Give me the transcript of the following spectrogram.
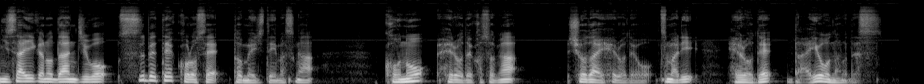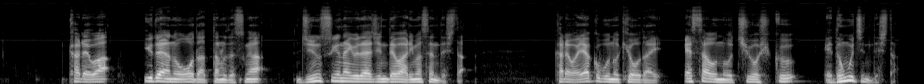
2歳以下の男児を全て殺せと命じていますがこのヘロデこそが初代ヘロデ王つまりヘロデ大王なのです。彼はユダヤの王だったのですが純粋なユダヤ人ではありませんでした。彼はヤコブの兄弟エサウの血を引くエドム人でした。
